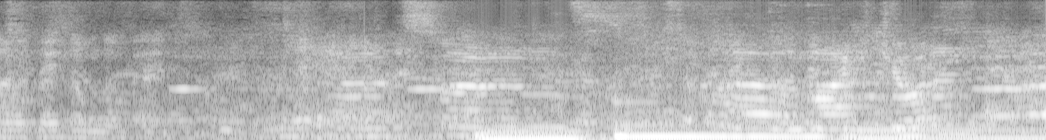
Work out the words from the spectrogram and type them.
what they do with it. Uh, this one's uh, Mike Jordan.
